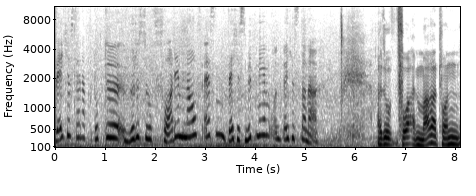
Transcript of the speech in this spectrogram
Welches deiner Produkte würdest du vor dem Lauf essen, welches mitnehmen und welches danach? Also vor einem Marathon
